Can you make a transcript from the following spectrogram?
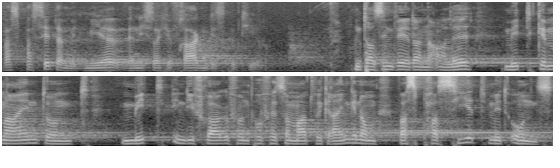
was passiert da mit mir, wenn ich solche Fragen diskutiere? Und da sind wir dann alle mit gemeint und mit in die Frage von Professor Martweg reingenommen. Was passiert mit uns,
